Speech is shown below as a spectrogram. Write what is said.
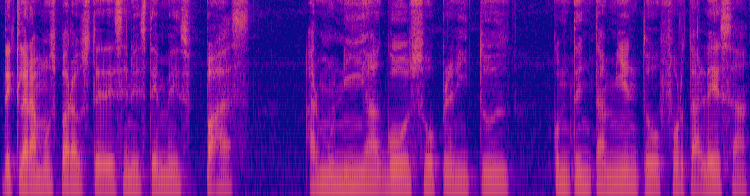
Declaramos para ustedes en este mes paz, armonía, gozo, plenitud, contentamiento, fortaleza,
